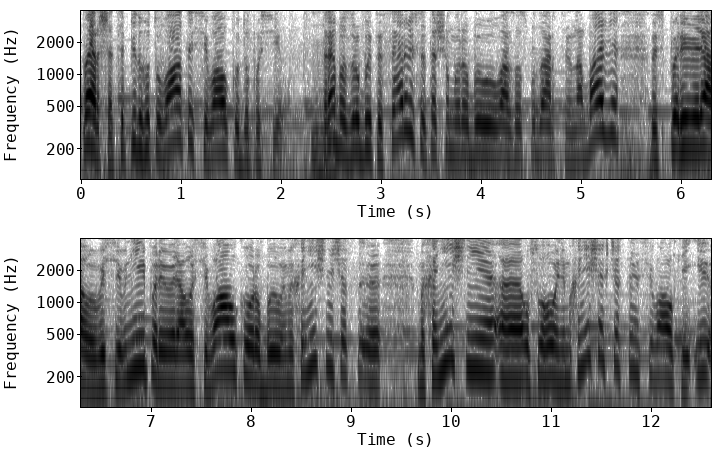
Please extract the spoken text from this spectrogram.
Перше, це підготувати сівалку до посіву. Мгм. Треба зробити сервіси, те, що ми робили у вас в господарстві на базі. Тобто перевіряли висівні, перевіряли сівалку, робили механічні части, е, механічні е, обслуговування механічних частин сівалки і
